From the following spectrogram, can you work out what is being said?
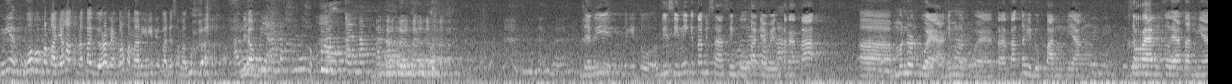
Ini gue mempertanyakan kenapa Giora nempel sama Riri daripada sama gue Dia- udah punya anak belum? anak anak. Jadi begitu. Di sini kita bisa simpulkan ya Win. Ternyata eh, menurut gue ya ini menurut gue ternyata kehidupan yang keren kelihatannya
